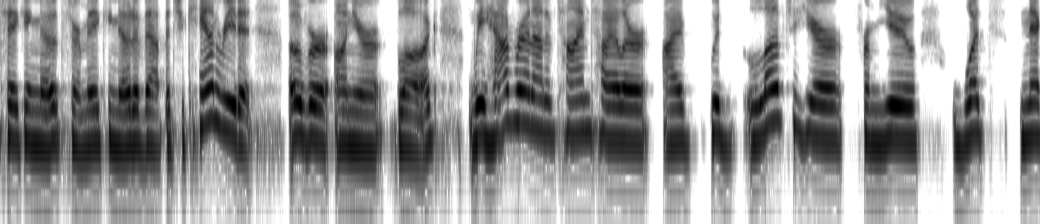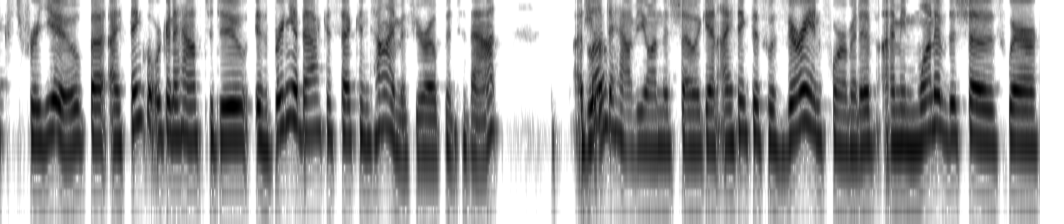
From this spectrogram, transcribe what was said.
taking notes or making note of that, but you can read it over on your blog. We have run out of time, Tyler. I would love to hear from you what's next for you, but I think what we're going to have to do is bring you back a second time if you're open to that. I'd sure. love to have you on the show again. I think this was very informative. I mean, one of the shows where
